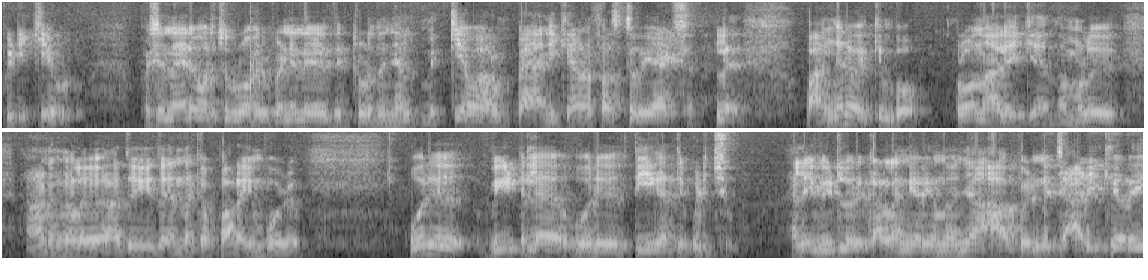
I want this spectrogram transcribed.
പിടിക്കേ ഉള്ളൂ. പക്ഷേ നേരെ മറിച്ച് ബ്രോ ഒരു പെണ്ണിന്റെ ഇട്ട് കൊടുത്തു കഴിഞ്ഞാൽ മിക്കവാറും പാനിക്കാണ് ഫസ്റ്റ് റിയാക്ഷൻ അല്ലേ? അപ്പം അങ്ങനെ വെക്കുമ്പോൾ ബ്രോ ഒന്ന് നമ്മൾ ആണുങ്ങൾ അത് ഇത് എന്നൊക്കെ പറയുമ്പോഴും ഒരു വീട്ടിൽ ഒരു തീ കത്തിപ്പിടിച്ചു അല്ലെങ്കിൽ വീട്ടിലൊരു കള്ളം കയറി എന്ന് പറഞ്ഞാൽ ആ പെണ്ണ് ചാടിക്കേറി.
